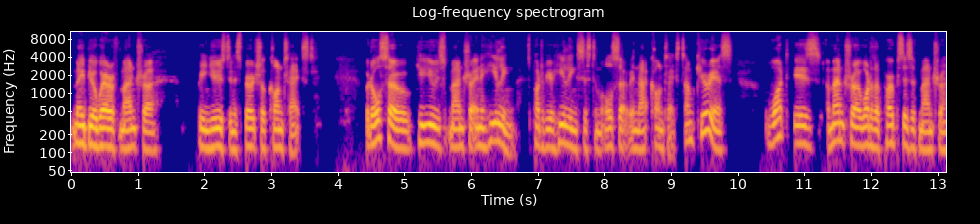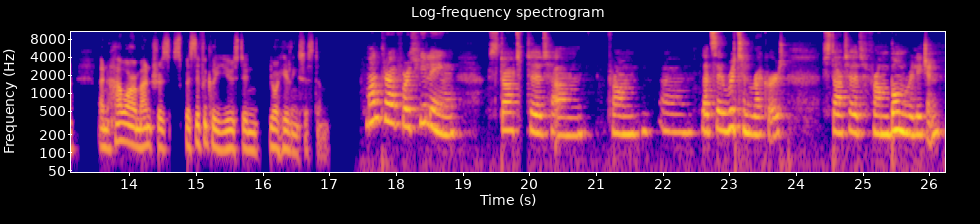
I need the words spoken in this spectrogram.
may be aware of mantra being used in a spiritual context, but also you use mantra in a healing, it's part of your healing system, also in that context. I'm curious what is a mantra? What are the purposes of mantra? And how are mantras specifically used in your healing system? Mantra for healing started um, from, um, let's say, written record, started from Bon religion.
